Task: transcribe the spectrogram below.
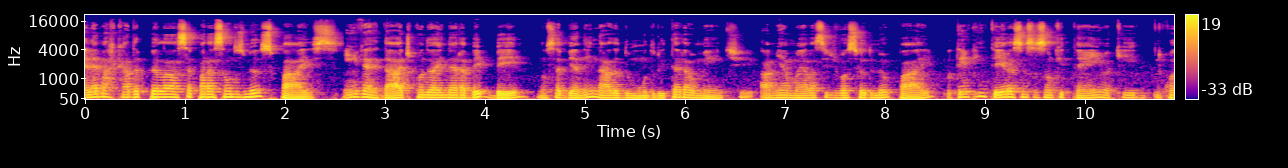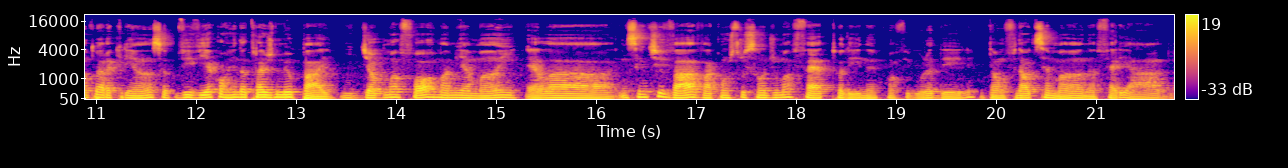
ela é marcada pela separação dos meus pais. Em verdade, quando eu ainda era bebê, não sabia nem nada do mundo, literalmente, a minha mãe ela se divorciou do meu pai. O tempo inteiro a sensação que tenho é que, enquanto eu era criança, eu vivia correndo atrás do meu pai. E de alguma forma, a minha mãe, ela incentivava a construção de um afeto ali, né, com a figura dele. Então, final de semana, feriado,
